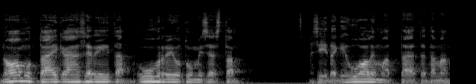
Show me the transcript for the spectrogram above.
No, mutta eiköhän se riitä uhriutumisesta siitäkin huolimatta, että tämä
